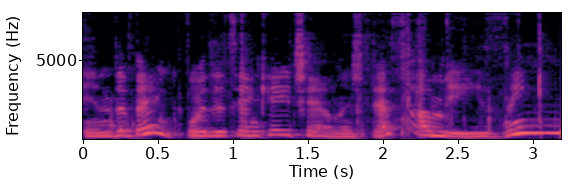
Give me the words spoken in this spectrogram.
in the bank for the 10K challenge. That's amazing.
